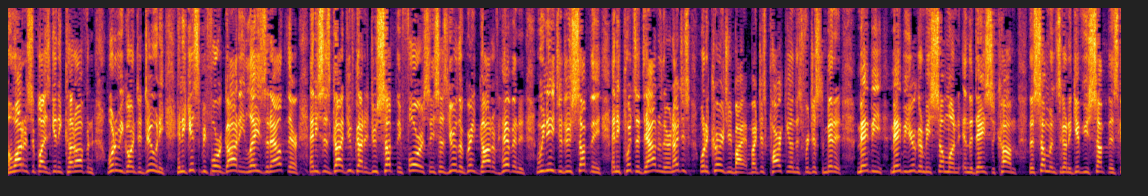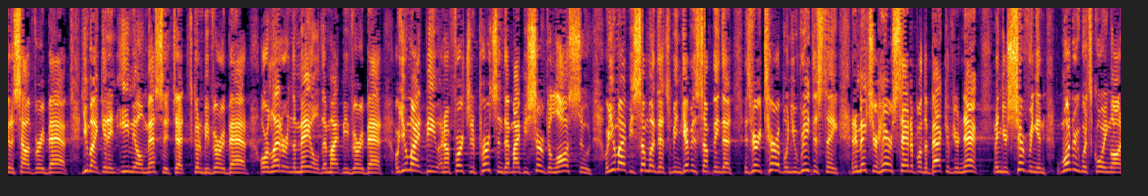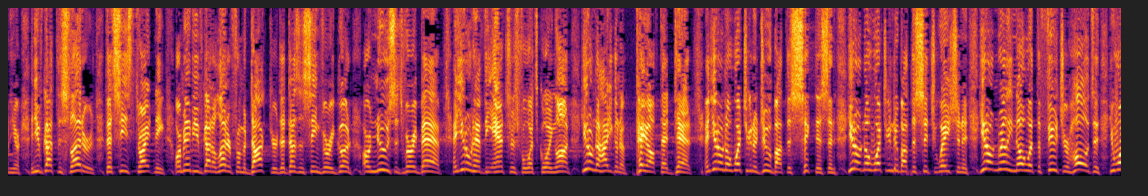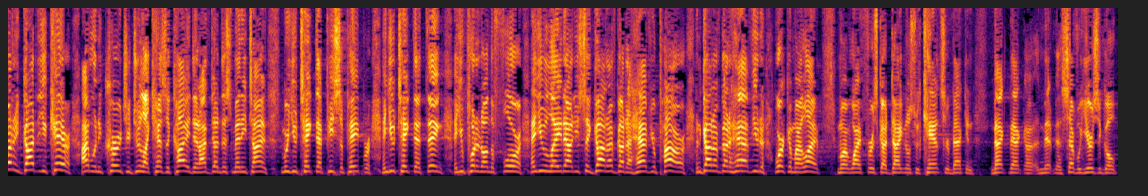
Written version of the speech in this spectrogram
the water supply is getting cut off, and what are we going to do? And he, and he gets before God, he lays it out there, and he says, God, you've got to do something for us. And he says, You're the great God of heaven, and we need to do something. And he puts it down in there. And I just want to encourage you by, by just parking on this for just a minute. Maybe, maybe you're going to be someone in the days to come that someone's going to give you something that's going to sound very bad. You might get an email message that's going to be very bad, or a letter in the mail that might be very bad, or you might be an unfortunate person that might be served a lawsuit, or you might be someone that's been given something that is very terrible, and you read this thing, and it makes your hair stand up on the back of your neck and you're shivering and wondering what's going on here. And you've got this letter that seems threatening. Or maybe you've got a letter from a doctor that doesn't seem very good or news that's very bad. And you don't have the answers for what's going on. You don't know how you're going to pay off that debt. And you don't know what you're going to do about this sickness. And you don't know what you're going to do about this situation. And you don't really know what the future holds. And you're wondering, God, do you care? I would encourage you to do like Hezekiah did. I've done this many times where you take that piece of paper and you take that thing and you put it on the floor and you lay it out. You say, God, I've got to have your power. And God, I've got to have you to work in my life. My wife first got diagnosed with cancer back in back back uh, several years ago.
